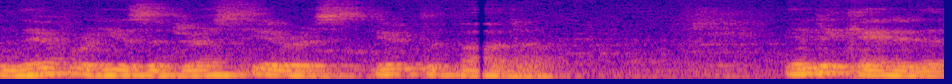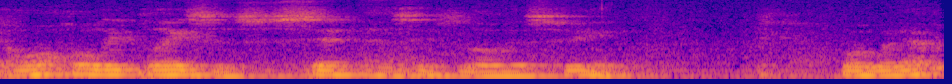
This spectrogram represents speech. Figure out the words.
and therefore he is addressed here as Tirthapada, indicated that all holy places sit as his lotus feet. Or whatever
